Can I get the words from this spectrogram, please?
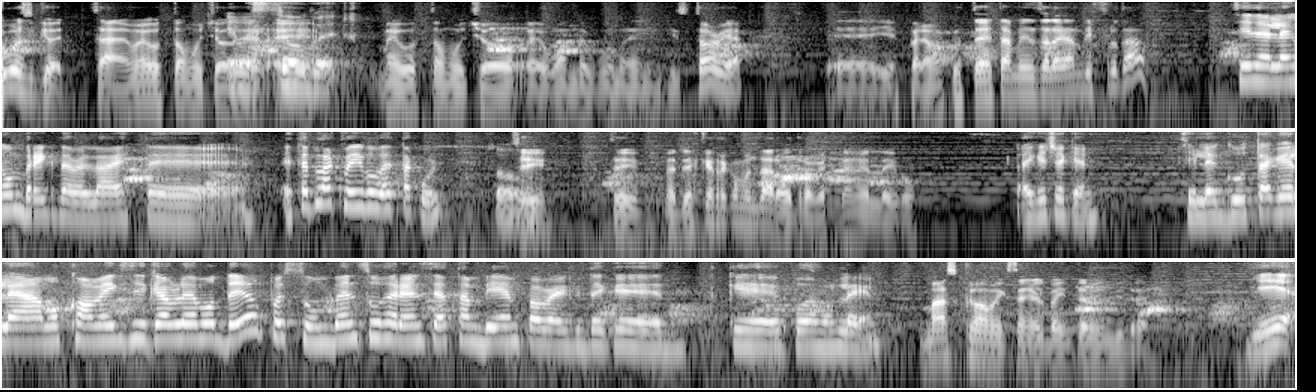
was good. O sea, me gustó mucho leer, eh, Me gustó mucho eh, Wonder Woman Historia. Eh, y esperemos que ustedes también se la hayan disfrutado. Sí, denle un break, de verdad. Este, este Black Label está cool. Sí, sí. Me tienes que recomendar otro que esté en el label. Hay que chequear. Si les gusta que leamos cómics y que hablemos de ellos, pues zumben sugerencias también para ver de qué, qué podemos leer. Más cómics en el 2023. Yeah.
